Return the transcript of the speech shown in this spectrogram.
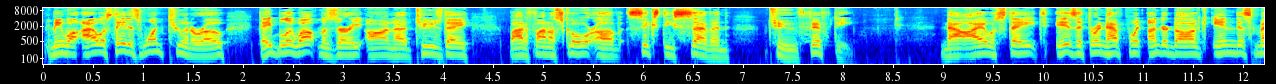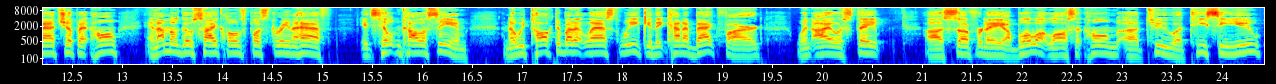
Meanwhile, Iowa State has won two in a row. They blew out Missouri on uh, Tuesday by the final score of 67 to 50. Now, Iowa State is a three and a half point underdog in this matchup at home, and I'm going to go Cyclones plus three and a half. It's Hilton Coliseum. I know we talked about it last week, and it kind of backfired when Iowa State uh, suffered a, a, blowout loss at home uh, to uh, TCU.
